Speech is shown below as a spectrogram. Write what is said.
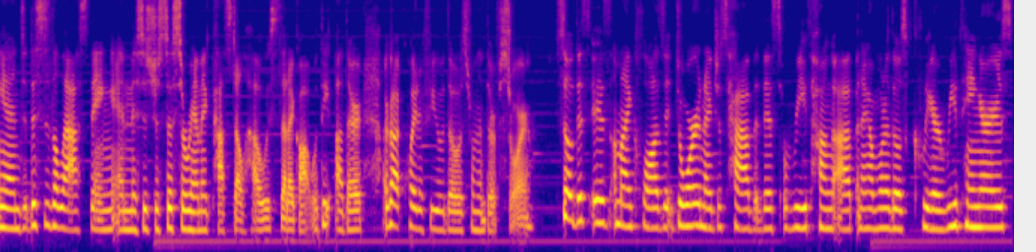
And this is the last thing, and this is just a ceramic pastel house that I got with the other. I got quite a few of those from the thrift store. So this is my closet door and I just have this wreath hung up and I have one of those clear wreath hangers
